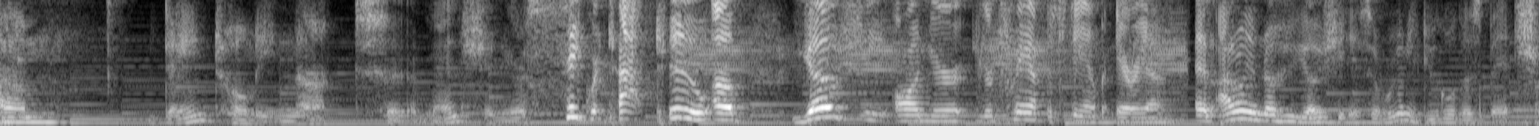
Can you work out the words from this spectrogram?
Um, Dane told me not to mention your secret tattoo of Yoshi on your, your tramp stamp area. And I don't even know who Yoshi is, so we're gonna Google this bitch.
